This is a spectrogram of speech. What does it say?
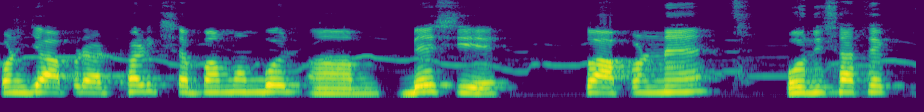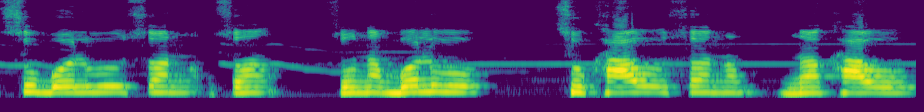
પણ જો આપણે અઠવાડિક સભામાં બોલ બેસીએ, તો આપણને કોની સાથે શું બોલવું, શું શું ન બોલવું, શું ખાવું, શું ન- ખાવું,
